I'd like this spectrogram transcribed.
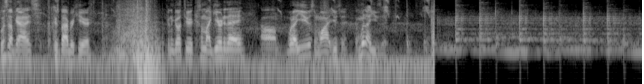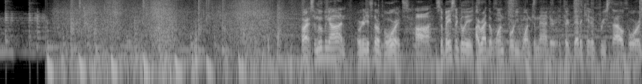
What's up guys? Chris Bobryk here. Gonna go through some of my gear today, um, what I use and why I use it, and when I use it. All right, so moving on, we're gonna get to their boards. Uh, so basically, I ride the 141 Commander. It's their dedicated freestyle board.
